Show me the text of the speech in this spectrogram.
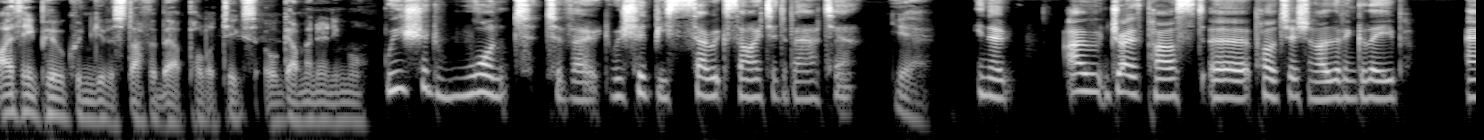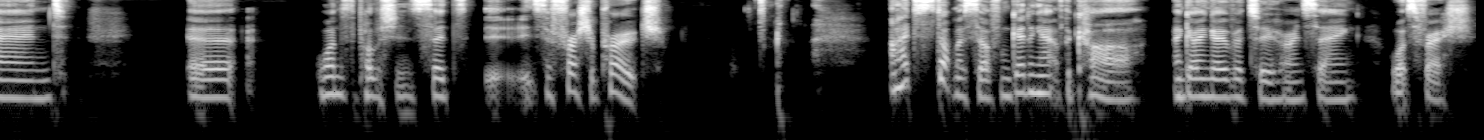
I think people couldn't give a stuff about politics or government anymore. We should want to vote. We should be so excited about it. Yeah. you know, I drove past a politician. I live in Glebe, and uh, one of the politicians said it's a fresh approach. I had to stop myself from getting out of the car and going over to her and saying, "What's fresh?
